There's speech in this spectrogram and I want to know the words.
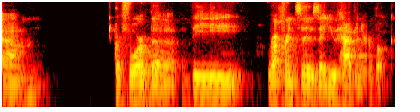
um, or four of the the references that you have in your book.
